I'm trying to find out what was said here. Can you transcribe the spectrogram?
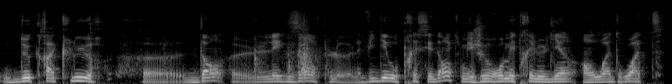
de craquelure dans l'exemple, la vidéo précédente, mais je remettrai le lien en haut à droite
